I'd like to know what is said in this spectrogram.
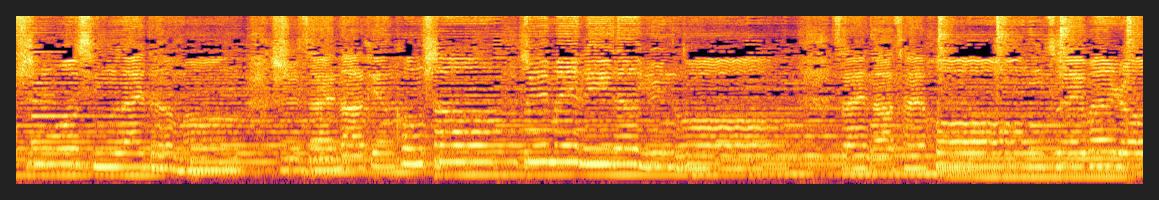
是我醒来的梦。是在那天空上最美丽的云朵，在那彩虹最温柔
